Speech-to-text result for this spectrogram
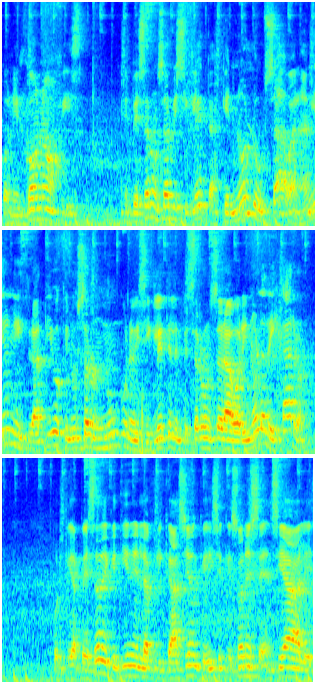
con el Con Office empezaron a usar bicicletas que no lo usaban. Había administrativos que no usaron nunca una bicicleta y la empezaron a usar ahora y no la dejaron porque a pesar de que tienen la aplicación que dice que son esenciales,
